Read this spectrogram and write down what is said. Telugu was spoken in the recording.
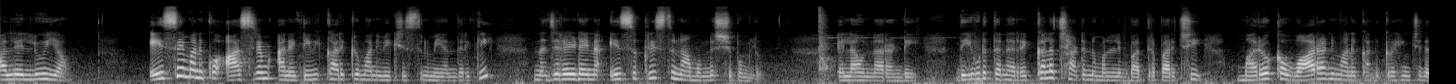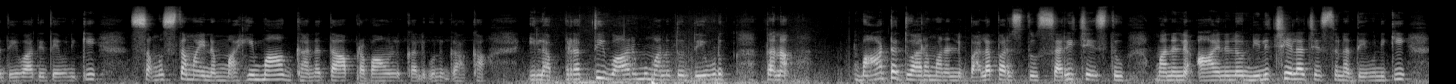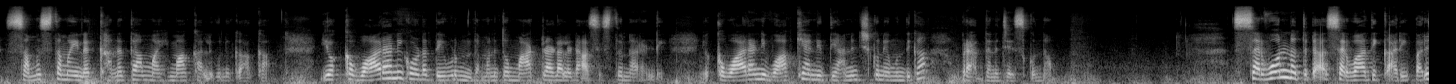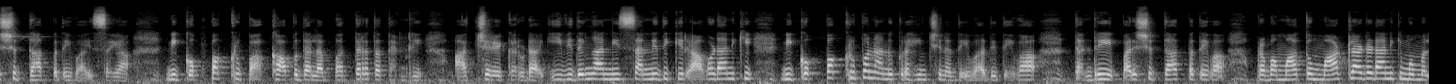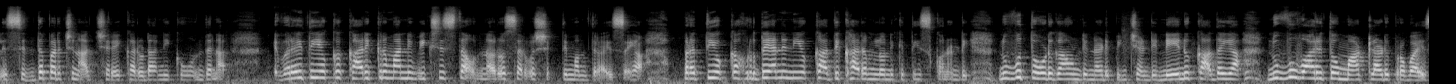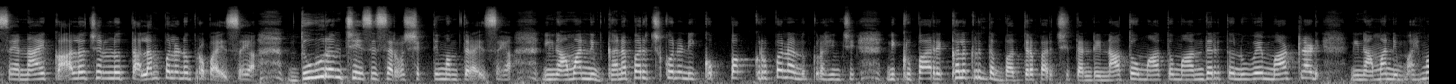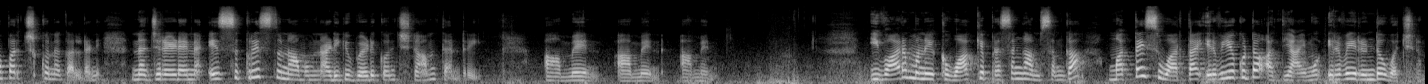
హాలెలుయ ఏసే మనకు ఆశ్రయం అనే టీవీ కార్యక్రమాన్ని వీక్షిస్తున్న మీ అందరికీ నజరేడైన యేసుక్రీస్తు నామంలో శుభములు. ఎలా ఉన్నారండి? దేవుడు తన రెక్కల చాటును మనల్ని భద్రపరిచి మరొక వారాన్ని మనకు అనుగ్రహించిన దేవాది దేవునికి సమస్తమైన మహిమ ఘనత ప్రభావం కలుగును గాక ఇలా ప్రతి వారము మనతో దేవుడు తన మాట ద్వారా మనల్ని బలపరుస్తూ సరిచేస్తూ మనల్ని ఆయనలో నిలిచేలా చేస్తున్న దేవునికి సమస్తమైన ఘనత మహిమ కలుగును కాక ఈ యొక్క వారాన్ని కూడా దేవుడు మనతో మాట్లాడాలని ఆశిస్తున్నారండి. ఈ యొక్క వారాన్ని వాక్యాన్ని ధ్యానించుకునే ముందుగా ప్రార్థన చేసుకుందాం. సర్వోన్నతుడ సర్వాధికారి పరిశుద్ధాత్మ దేవాయసయ నీ గొప్ప కృప కాపుదల భద్రత తండ్రి ఆశ్చర్యకరుడా ఈ విధంగా నీ సన్నిధికి రావడానికి నీ గొప్ప కృపను అనుగ్రహించిన దేవాది దేవా. తండ్రి పరిశుద్ధాత్మదేవ ప్రభ మాతో మాట్లాడడానికి మమ్మల్ని సిద్ధపరిచిన ఆశ్చర్యకరుడా నీకు వందనాలు. ఎవరైతే యొక్క కార్యక్రమాన్ని వీక్షిస్తూ ఉన్నారో సర్వశక్తి మంత్రాయసయ ప్రతి ఒక్క హృదయాన్ని నీ యొక్క అధికారంలోనికి తీసుకోనండి. నువ్వు తోడుగా ఉండి నడిపించండి. నేను కాదయ్యా నువ్వు వారితో మాట్లాడు మాట్లాడు ప్రభాయసయ నా యొక్క ఆలోచనలు తలంపులను ప్రభాయసయ దూరం చేసి సర్వశక్తి మంత్రాయసయ నీ నామాన్ని ఘనపరుచుకొని నీ గొప్ప కృపను అనుగ్రహించి నీ కృపా రెక్కల క్రింద భద్రపరిచి తండ్రి నాతో మాతో మా అందరితో నువ్వే మాట్లాడి నీ నామాన్ని మహిమపరుచుకునగలరని నజరేడైన యేసుక్రీస్తు నామం అడిగి వేడుకొంచినాం తండ్రి. Amen amen amen. ఈ వారం మన యొక్క వాక్య ప్రసంగాంశంగా మత్తైసు వార్త ఇరవై ఒకటో అధ్యాయము ఇరవై రెండో వచనం.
